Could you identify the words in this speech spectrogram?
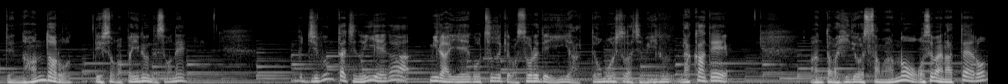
って何だろうっていう人がやっぱいるんですよね。自分たちの家が未来英語を続けばそれでいいやって思う人たちもいる中であんたは秀吉様のお世話になったやろ？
